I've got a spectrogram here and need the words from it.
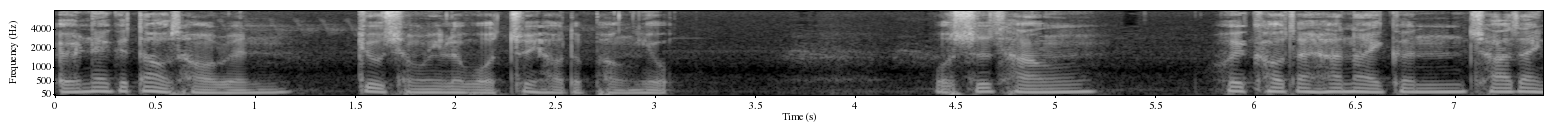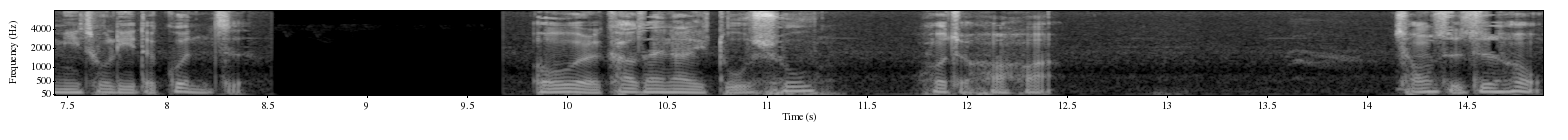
而那个稻草人就成为了我最好的朋友。我时常会靠在他那根插在泥土里的棍子，偶尔靠在那里读书或者画画。从此之后。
